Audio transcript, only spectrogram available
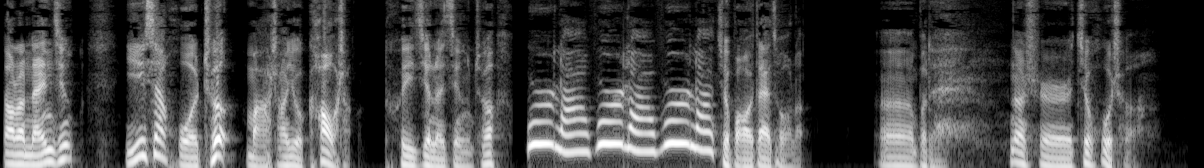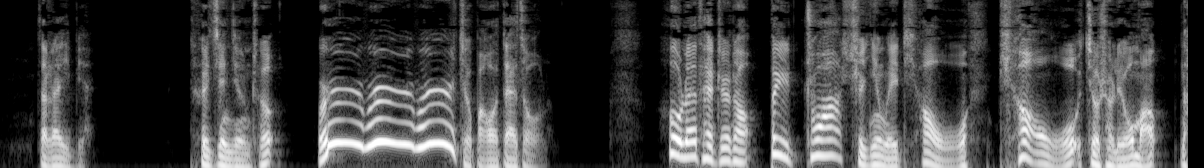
到了南京，一下火车，马上又铐上，推进了警车，呜啦呜啦呜啦，就把我带走了。嗯，不对，那是救护车。再来一遍，推进警车，呜呜呜，就把我带走了。后来才知道，被抓是因为跳舞，跳舞就是流氓。那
